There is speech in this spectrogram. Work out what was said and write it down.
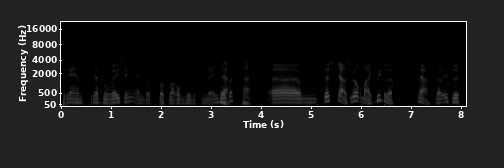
brand Red Bull Racing. En dat is toch waarom ze in de Formule 1 zitten. Ja. Ehm, dus ja, ze wilden maar eigenlijk bieberen. Maar ja, daar is dus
